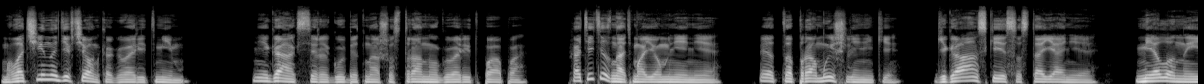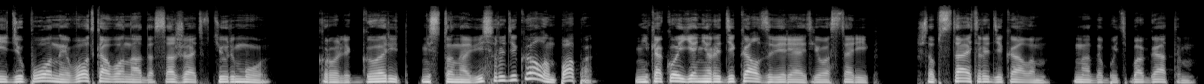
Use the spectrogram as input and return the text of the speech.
Молодчина девчонка, говорит Мим. Не гангстеры губят нашу страну, говорит папа. Хотите знать мое мнение? Это промышленники, гигантские состояния, Меланы и Дюпоны, вот кого надо сажать в тюрьму. Кролик говорит: "Не становись радикалом, папа". "Никакой я не радикал", заверяет его старик. "Чтоб стать радикалом, надо быть богатым".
